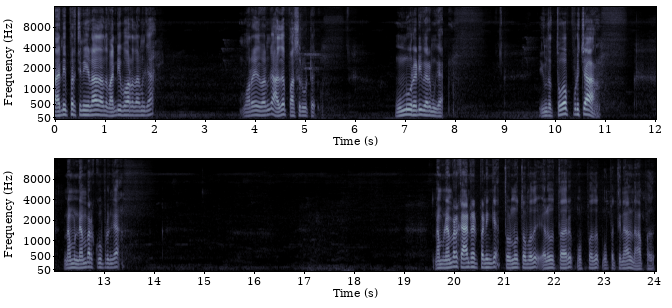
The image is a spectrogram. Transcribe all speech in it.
தண்ணி பிரச்சனை இல்லாத அந்த வண்டி போகிறதானுங்க முறைய வருங்க அதே பஸ் ரூட்டு முந்நூறு அடி வருங்க இந்த தோப்பு பிடிச்சா நம்ம நம்பரை கூப்பிடுங்க. நம்ம நம்பரை கான்டாக்ட் பண்ணிங்க. தொண்ணூற்றொம்பது எழுபத்தாறு முப்பது முப்பத்தி நாலு நாற்பது.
